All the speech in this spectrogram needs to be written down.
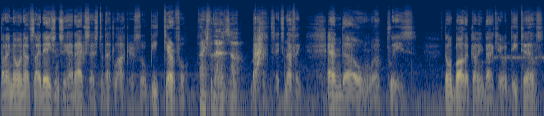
But I know an outside agency had access to that locker, so be careful. Thanks for the heads up. Bah, it's, it's nothing. And, uh, oh, uh, please, don't bother coming back here with details.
